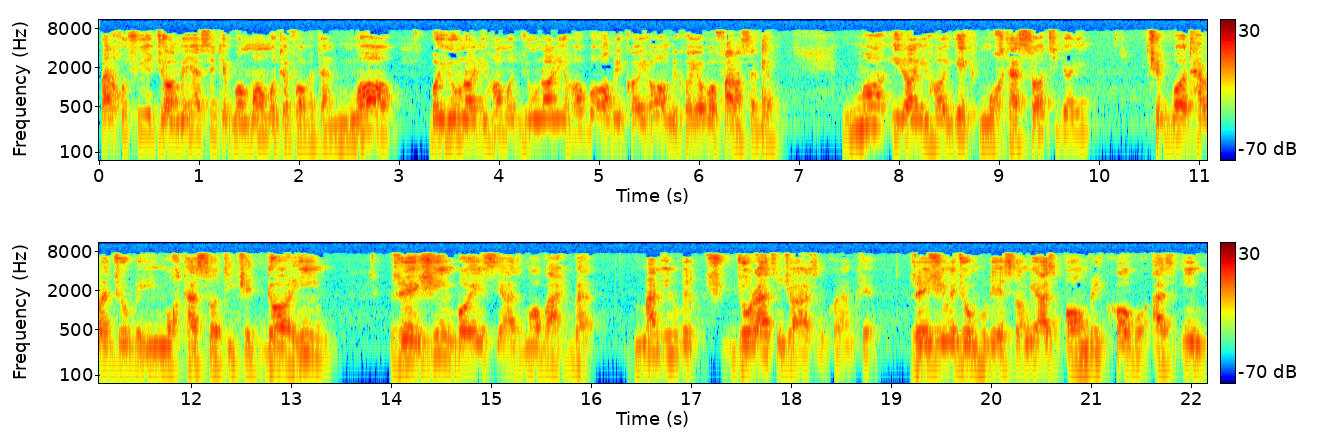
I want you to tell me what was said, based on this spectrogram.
بر خودشون یه جامعه هستن که با ما متفاوتن. ما با یونانی ها یونانی ها با آمریکایی ها آمریکایی ها با فرانسوی ها ما ایرانی ها یک مختصاتی داریم که با توجه به این مختصاتی که داریم رژیم بایستی از ما و من اینو به جرأت اینجا عرض می‌کنم که رژیم جمهوری اسلامی از آمریکا و از این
